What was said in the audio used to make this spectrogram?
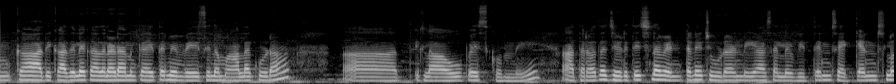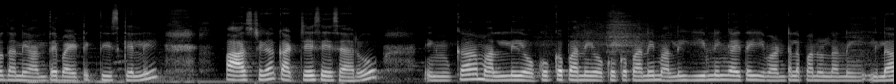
ఇంకా అది కదిలే కదలడానికి అయితే మేము వేసిన మాల కూడా ఇట్లా ఊపేసుకుంది. ఆ తర్వాత జడి తెచ్చిన వెంటనే చూడండి అసలు విత్ ఇన్ సెకండ్స్లో దాన్ని అంతే బయటికి తీసుకెళ్ళి ఫాస్ట్గా కట్ చేసేసారు ఇంకా మళ్ళీ ఒక్కొక్క పని ఒక్కొక్క పని మళ్ళీ ఈవినింగ్ అయితే ఈ వంటల పనులని ఇలా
